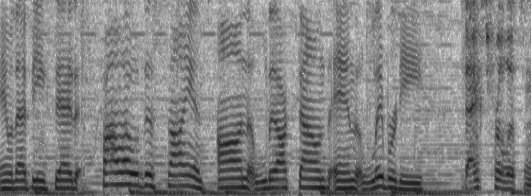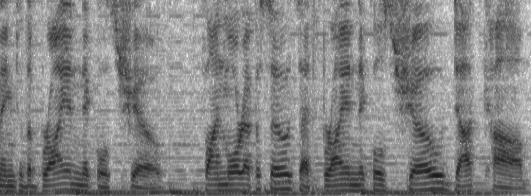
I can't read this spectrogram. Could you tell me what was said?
And with that being said, follow the science on lockdowns and liberty. Thanks for listening to The Brian Nichols Show. Find more episodes at briannicholsshow.com.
